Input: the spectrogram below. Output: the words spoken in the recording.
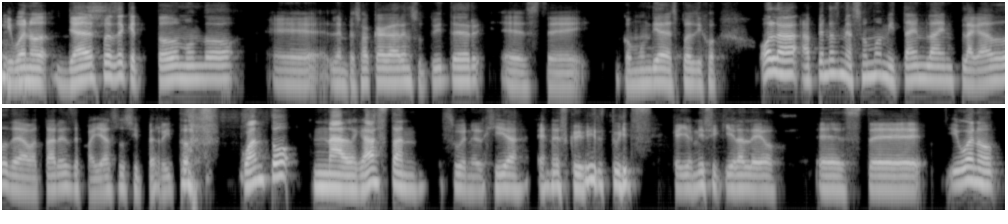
Y bueno, ya después de que todo el mundo eh, le empezó a cagar en su Twitter, este, como un día después dijo, hola, apenas me asomo a mi timeline plagado de avatares de payasos y perritos. ¿Cuánto nalgastan su energía en escribir tweets que yo ni siquiera leo? Este, y bueno,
